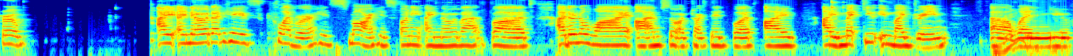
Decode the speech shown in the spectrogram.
true. I, I know that he's clever, he's smart, he's funny. I know that, but I don't know why I am so attracted. But I I met you in my dream uh, Really? when you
